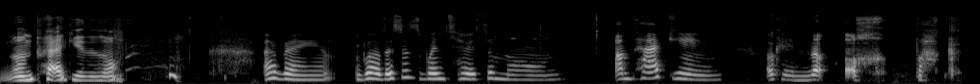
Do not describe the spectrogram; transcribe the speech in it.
unpacking and all. All right. Well, this is Winter Simone. I'm packing. Okay, no. Ugh, fuck.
